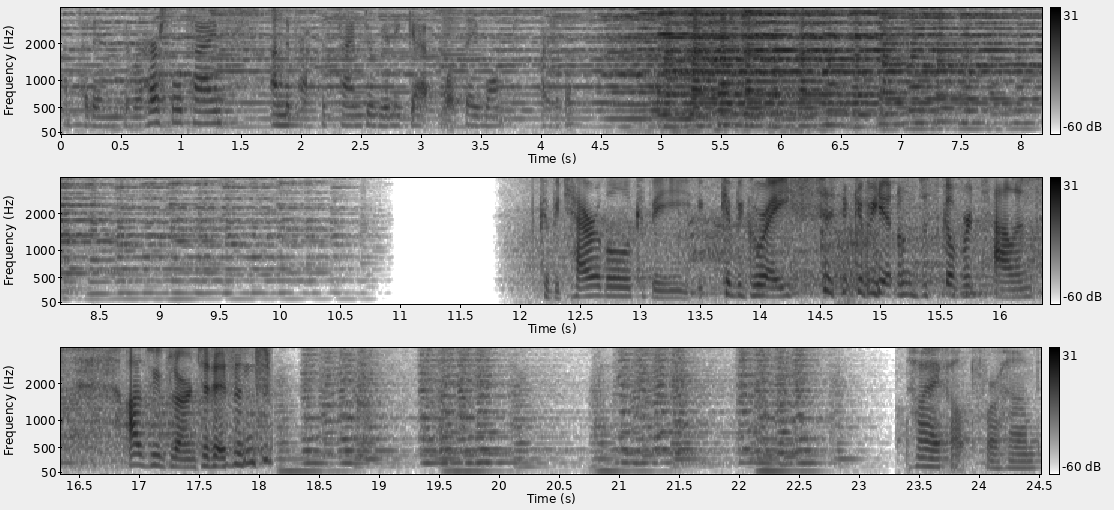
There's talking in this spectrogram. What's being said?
and put in the rehearsal time and the practice time to really get what they want out of it. Could be terrible, could be could be great, could be an undiscovered talent. As we've learned, it isn't. How I felt beforehand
